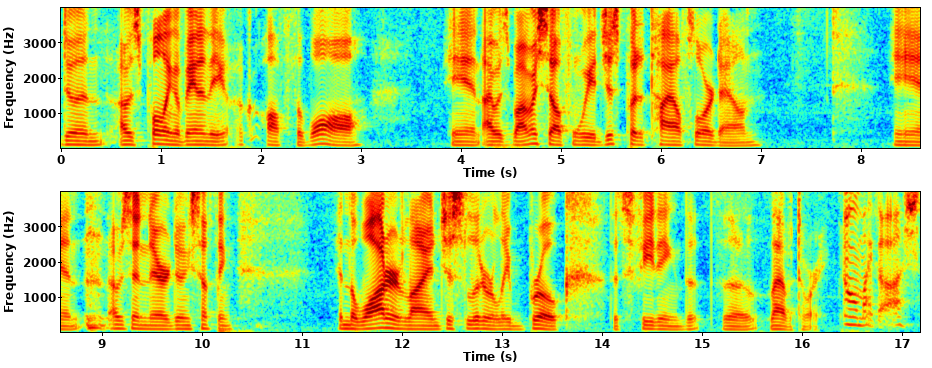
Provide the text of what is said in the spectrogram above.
doing. I was pulling a vanity off the wall, and I was by myself, and we had just put a tile floor down, and I was in there doing something, and the water line just literally broke. That's feeding the the lavatory. Oh my gosh.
